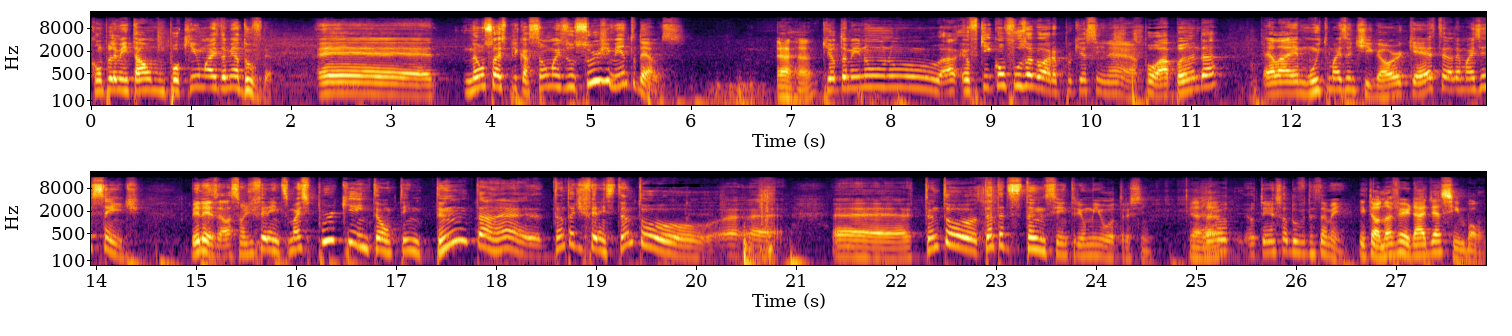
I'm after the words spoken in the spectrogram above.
complementar um pouquinho mais da minha dúvida. É, não só a explicação, mas o surgimento delas. Aham. Que eu também não, não- Eu fiquei confuso agora, porque assim, né? Pô, a banda ela é muito mais antiga, a orquestra ela é mais recente. Beleza, elas são diferentes, mas por que então tem tanta, né, tanta diferença, tanto, é, é, é, tanto, tanta distância entre uma e outra assim? Aham. Eu, eu tenho essa dúvida também. Então, na verdade é assim, bom,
